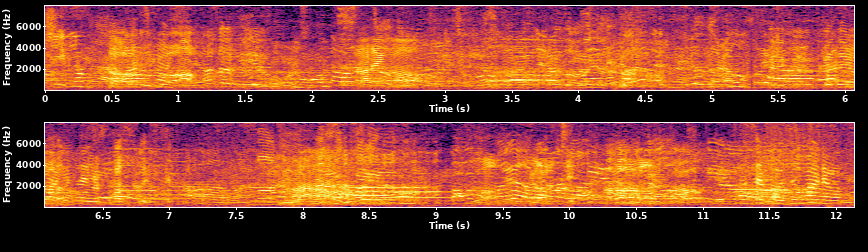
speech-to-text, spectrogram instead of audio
진짜 아직 아마도 비해서 아래가 사실 거짓말이 같아.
